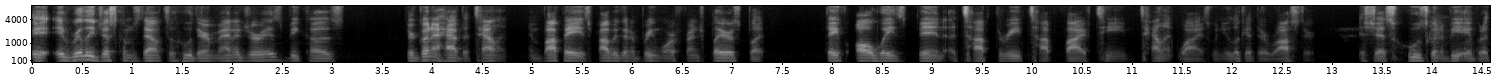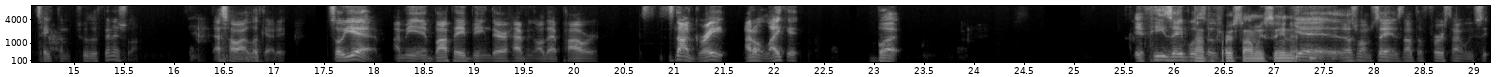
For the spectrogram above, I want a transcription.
it, it really just comes down to who their manager is because they're going to have the talent. Mbappe is probably going to bring more French players, but they've always been a top three, top five team talent wise when you look at their roster. It's just who's going to be able to take them to the finish line. That's how I look at it. So, yeah, I mean, Mbappe being there, having all that power, it's, it's not great. I don't like it, but if he's able Not to the first time we've seen it. yeah, that's what I'm saying. It's not the first time we've seen.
